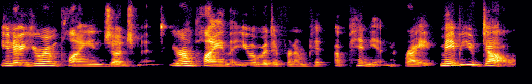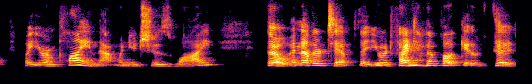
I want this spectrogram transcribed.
you know, you're implying judgment. You're implying that you have a different op- opinion, right? Maybe you don't, but you're implying that when you choose why. So, another tip that you would find in the book is to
